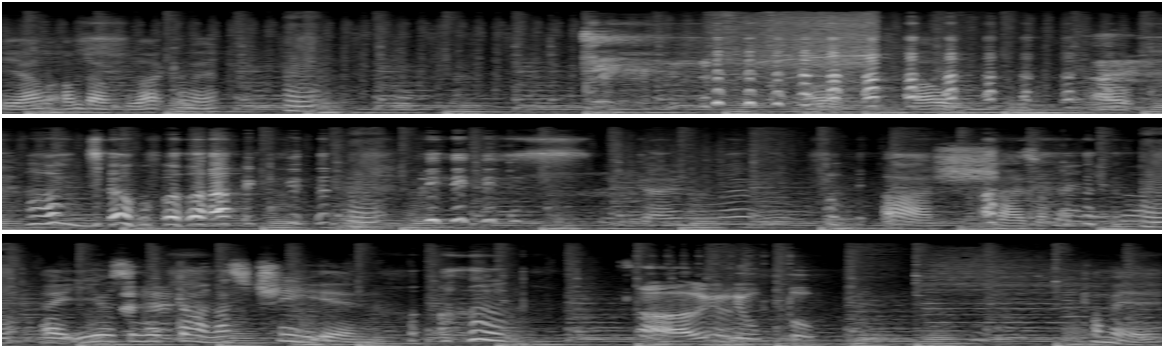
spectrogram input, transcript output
yeah, I'm, I'm down for that. Come here. Oh, oh, oh. I'm down for that. Going all over the place. Ah, shiza. Hey, you're using a gun. That's cheating. Oh, look at little poop. Come here.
